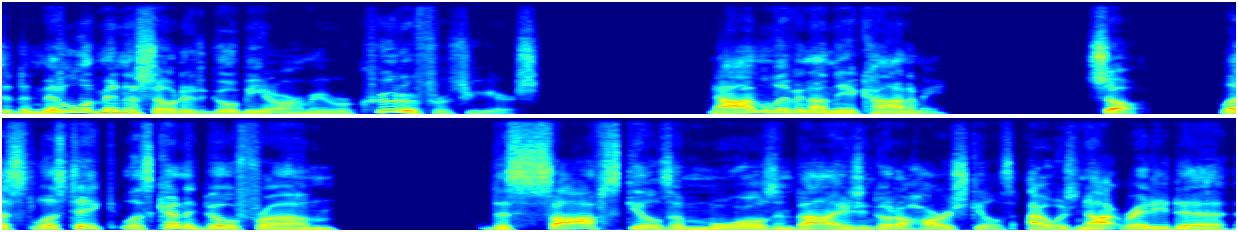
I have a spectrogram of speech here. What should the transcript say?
to the middle of Minnesota to go be an army recruiter for a few years. Now I'm living on the economy. So let's let's take let's kind of go from the soft skills of morals and values and go to hard skills. I was not ready to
